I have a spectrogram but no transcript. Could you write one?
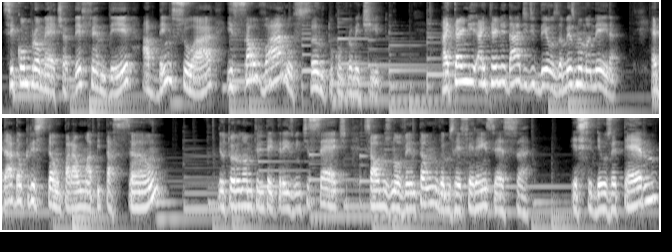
se compromete a defender, abençoar e salvar o santo comprometido. A eternidade de Deus, da mesma maneira, é dada ao cristão para uma habitação. Deuteronômio 33, 27, Salmos 91, vemos referência a essa, esse Deus eterno.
